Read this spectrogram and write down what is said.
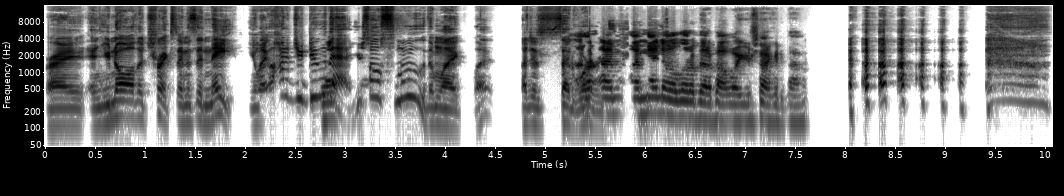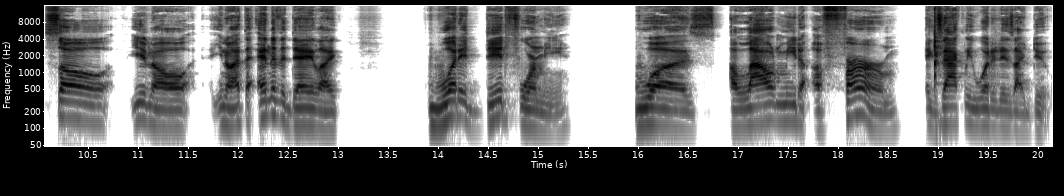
right? And you know all the tricks, and it's innate. You're like, oh, how did you do yeah. that? You're so smooth. I'm like, what? I just said words. I, I, I might know a little bit about what you're talking about. so you know, you know, at the end of the day, like what it did for me was allowed me to affirm exactly what it is I do.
